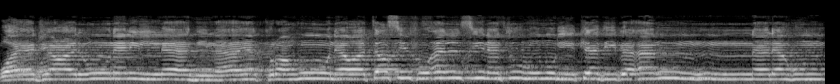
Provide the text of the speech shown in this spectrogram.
ويجعلون لله ما يكرهون وتصف ألسنتهم الكذب أن لهم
